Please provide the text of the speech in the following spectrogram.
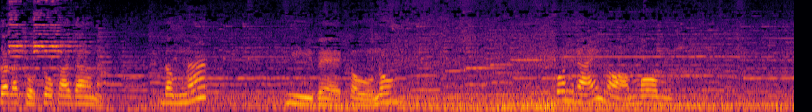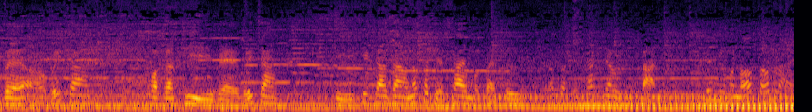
tôi đã thuộc câu ca dao này. Đồng nát thì về cầu nôn con gái ngỏ mồm về ở với cha, hoặc là thì về với cha. Thì cái ca dao nó có thể sai một vài từ, nó có thể khác nhau bản thế nhưng mà nó tóm lại,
